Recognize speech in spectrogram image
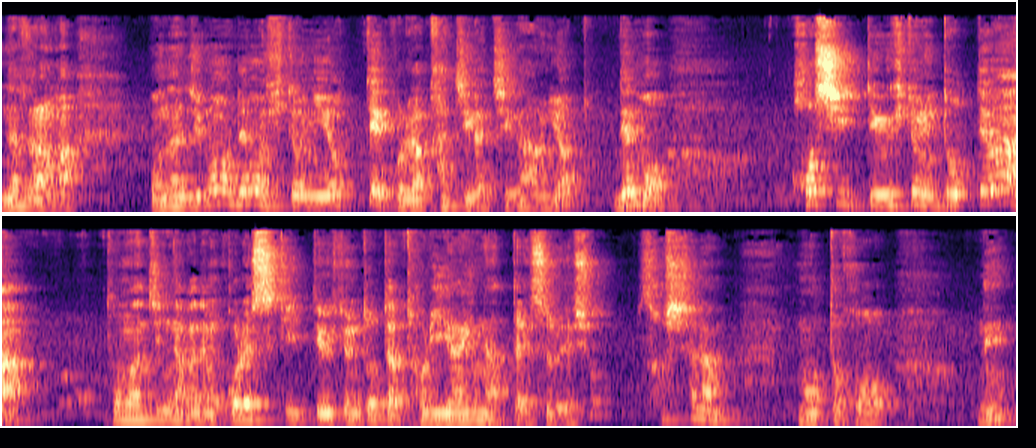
だからまあ同じものでも人によってこれは価値が違うよ。とでも欲しいっていう人にとっては友達の中でもこれ好きっていう人にとっては取り合いになったりするでしょ？そしたらもっとこうね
